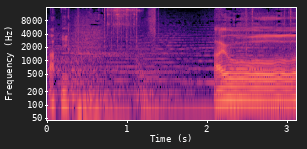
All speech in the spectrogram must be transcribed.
아니 아유.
